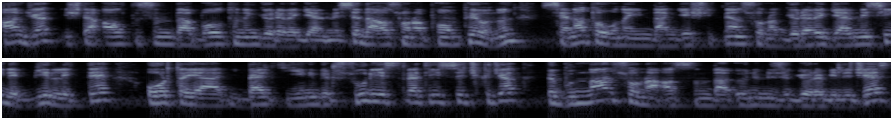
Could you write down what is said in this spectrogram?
Ancak işte altısında Bolton'un göreve gelmesi daha sonra Pompeo'nun senato onayından geçtikten sonra göreve gelmesiyle birlikte ortaya belki yeni bir Suriye stratejisi çıkacak ve bundan sonra aslında önümüzü görebileceğiz.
